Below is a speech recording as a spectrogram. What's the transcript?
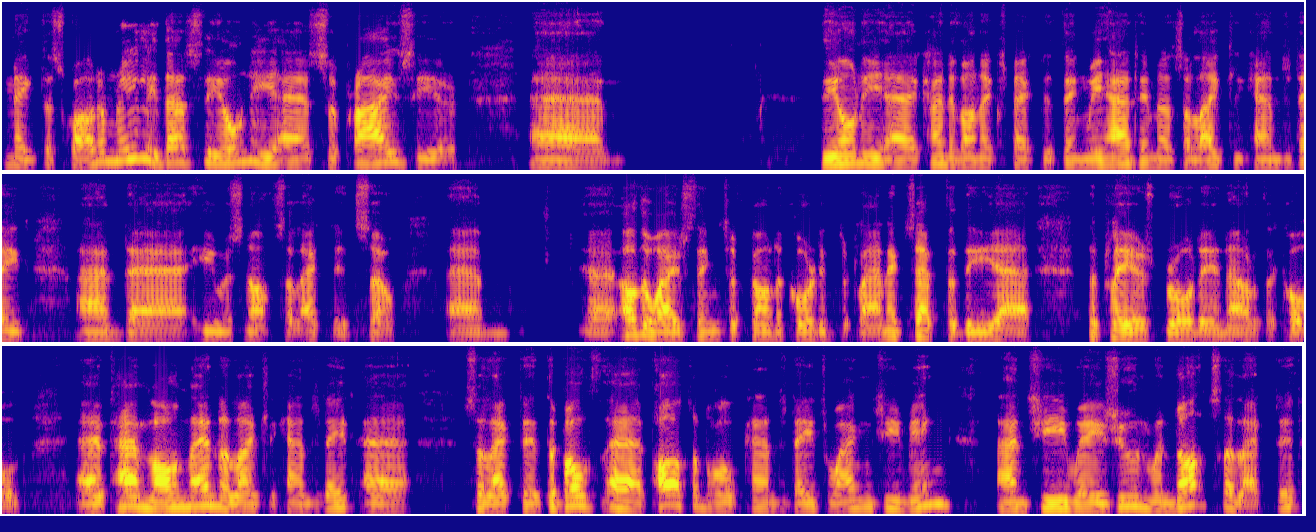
make the squad, and really that's the only uh, surprise here. Um, the only uh, kind of unexpected thing. We had him as a likely candidate, and uh, he was not selected. So. Um, uh, otherwise, things have gone according to plan, except for the uh, the players brought in out of the cold. Uh, Tan Long, then, a likely candidate, uh, selected. The both uh, possible candidates, Wang Zhiming and Ji Weizhen, were not selected,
